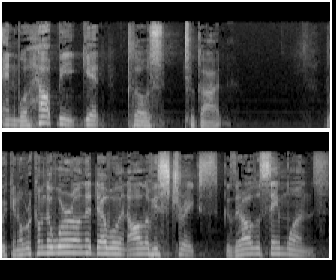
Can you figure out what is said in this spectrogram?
and will help me get close to God. We can overcome the world and the devil and all of his tricks because they're all the same ones.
